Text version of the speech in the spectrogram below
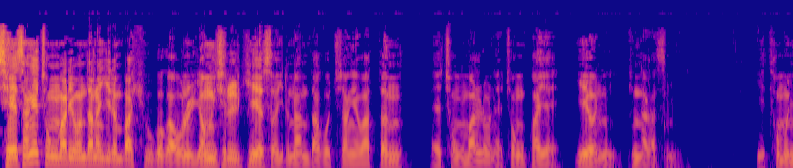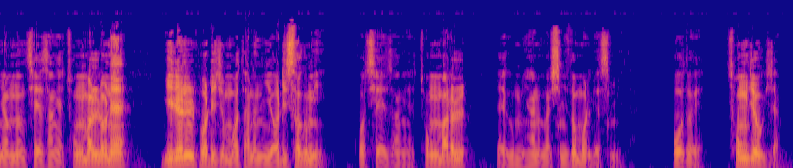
세상에 종말이 온다는 이른바 휴거가 오늘 영시를 기해서 일어난다고 주장해왔던 에, 종말론의 종파의 예언이 빗나갔습니다. 이 터무니없는 세상의 종말론에 미련을 버리지 못하는 이 어리석음이 그 세상의 종말을 에, 의미하는 것인지도 모르겠습니다. 보도에 송재우 기자입니다.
